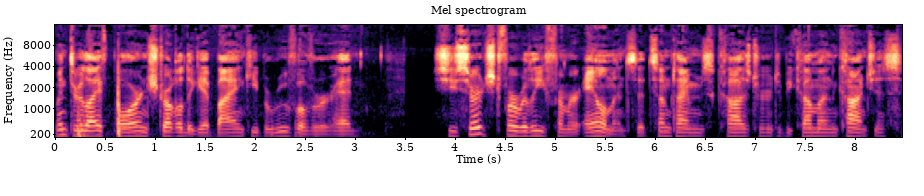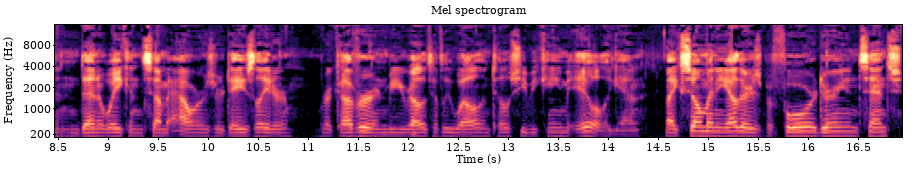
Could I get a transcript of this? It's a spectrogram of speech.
went through life poor and struggled to get by and keep a roof over her head. She searched for relief from her ailments that sometimes caused her to become unconscious and then awaken some hours or days later, recover and be relatively well until she became ill again. Like so many others before, during, and since,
